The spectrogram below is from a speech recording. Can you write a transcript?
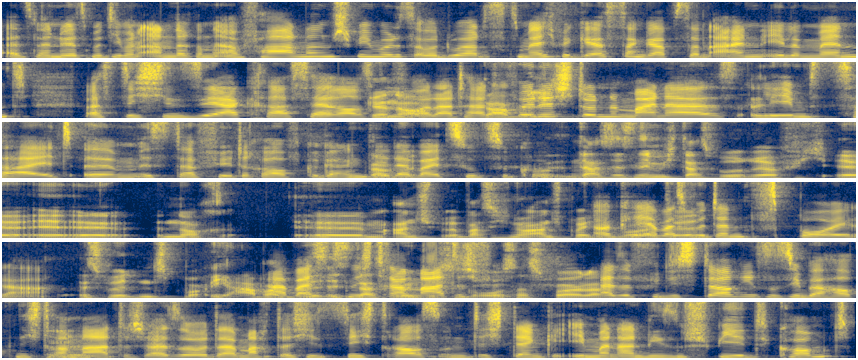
als wenn du jetzt mit jemand anderen Erfahrenen spielen würdest. Aber du hattest zum Beispiel gestern gab es dann ein Element, was dich sehr krass herausgefordert Genau, hat. Viertelstunde meiner Lebenszeit ähm, ist dafür draufgegangen, Da dir dabei zuzugucken. Das ist nämlich das, worauf ich äh, äh, äh, noch ähm, was ich noch ansprechen okay, wollte. aber es wird dann Spoiler. es wird ein Spoiler. Ja, aber, Aber es ist nicht das dramatisch ein für- großer Spoiler? Also für die Story ist es überhaupt nicht Nee. dramatisch. Also da macht euch jetzt nichts draus. Und ich denke, ehe man an diesem Spiel kommt,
